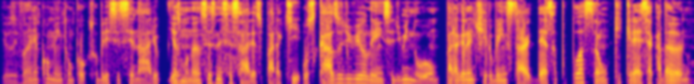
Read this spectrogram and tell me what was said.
Deus e Vânia comentam um pouco sobre esse cenário e as mudanças necessárias para que os casos de violência diminuam para garantir o bem-estar dessa população que cresce a cada ano.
